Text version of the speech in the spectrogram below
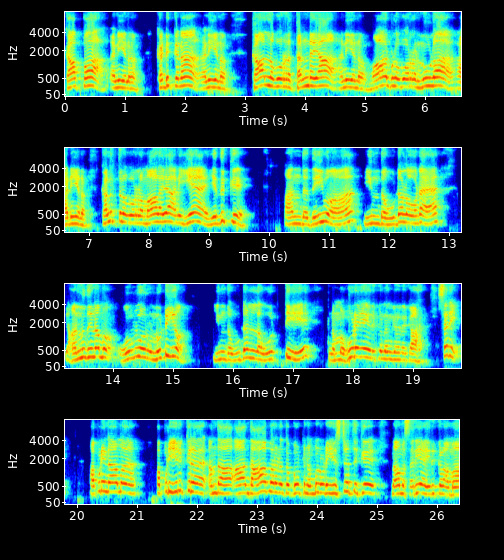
காப்பா அணியணும் கடுக்கனா அணியணும் காலில் போடுற தண்டையா அணியணும் மார்பில் போடுற நூலா அணியணும் கழுத்தில் போடுற மாலையா அணி? ஏன்? எதுக்கு? அந்த தெய்வம் இந்த உடலோட அனுதினமும் ஒவ்வொரு நொடியும் இந்த உடல்ல ஒட்டி நம்ம கூடையே இருக்கணுங்கிறதுக்காக. சரி அப்படி நாம அப்படி இருக்கிற அந்த அந்த ஆபரணத்தை போட்டு நம்மளுடைய இஷ்டத்துக்கு நாம சரியா இருக்கலாமா?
